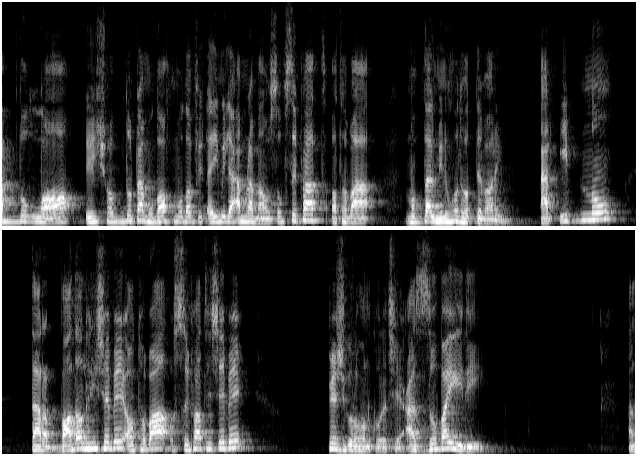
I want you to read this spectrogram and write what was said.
আবদুল্লাহ, এই শব্দটা মুদাফ মুদাফ এই মিলে আমরা মাউসুফ সিফাত অথবা মুবদাল মিনহু ধরতে পারি। আর ইবনু তার বাদল হিসেবে অথবা সিফাত হিসেবে পেশ গ্রহণ করেছে। আর জুবাইরি আর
